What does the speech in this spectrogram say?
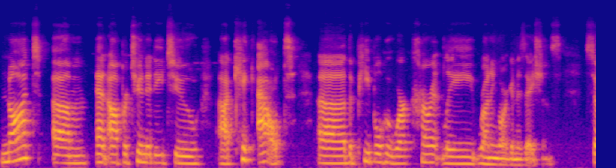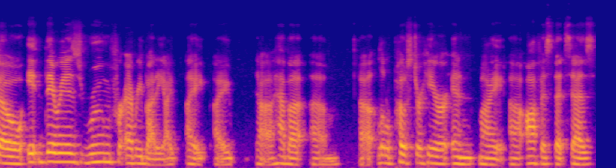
not um, an opportunity to uh, kick out uh, the people who are currently running organizations. So it, there is room for everybody. I, I, I uh, have a, um, a little poster here in my uh, office that says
